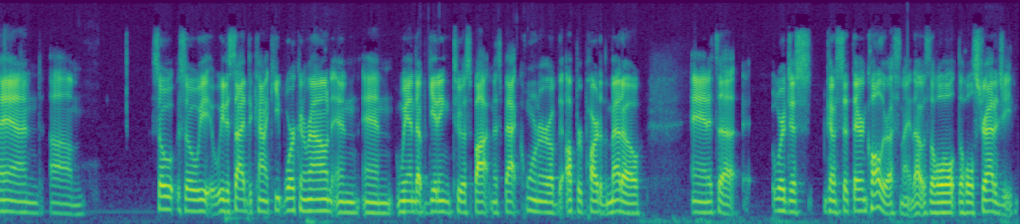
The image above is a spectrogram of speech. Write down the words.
And um, so so we we decided to kind of keep working around and and we end up getting to a spot in this back corner of the upper part of the meadow. And it's a we're just gonna sit there and call the rest of the night. That was the whole the whole strategy.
